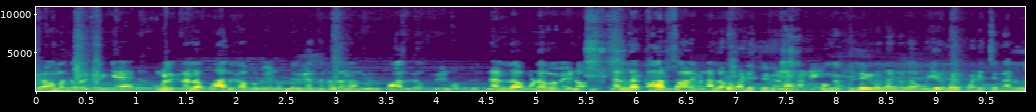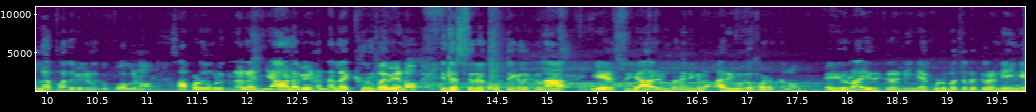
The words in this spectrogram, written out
கிராமத்தில் இருக்கிறீங்க. உங்களுக்கு நல்ல பாதுகாப்பு வேணும். மிருகத்திலிருந்து உங்களுக்கு பாதுகாப்பு வேணும். நல்ல உணவு வேணும். நல்ல தார் சாலை நல்ல படிப்பு வேணும். உங்க பிள்ளைகள் எல்லாம் நல்லா உயர்ந்து படிச்சு நல்ல பதவிகளுக்கு போகணும். அப்பொழுது உங்களுக்கு நல்ல ஞானம் வேணும். நல்ல கிருப வேணும். இந்த சிறு குட்டிகளுக்கு எல்லாம் இயேசு யார் என்பதை நீங்கள் அறிமுகப்படுத்தணும். பெரியவர்களா இருக்கிற நீங்க குடும்பத்தில் இருக்கிற நீங்க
